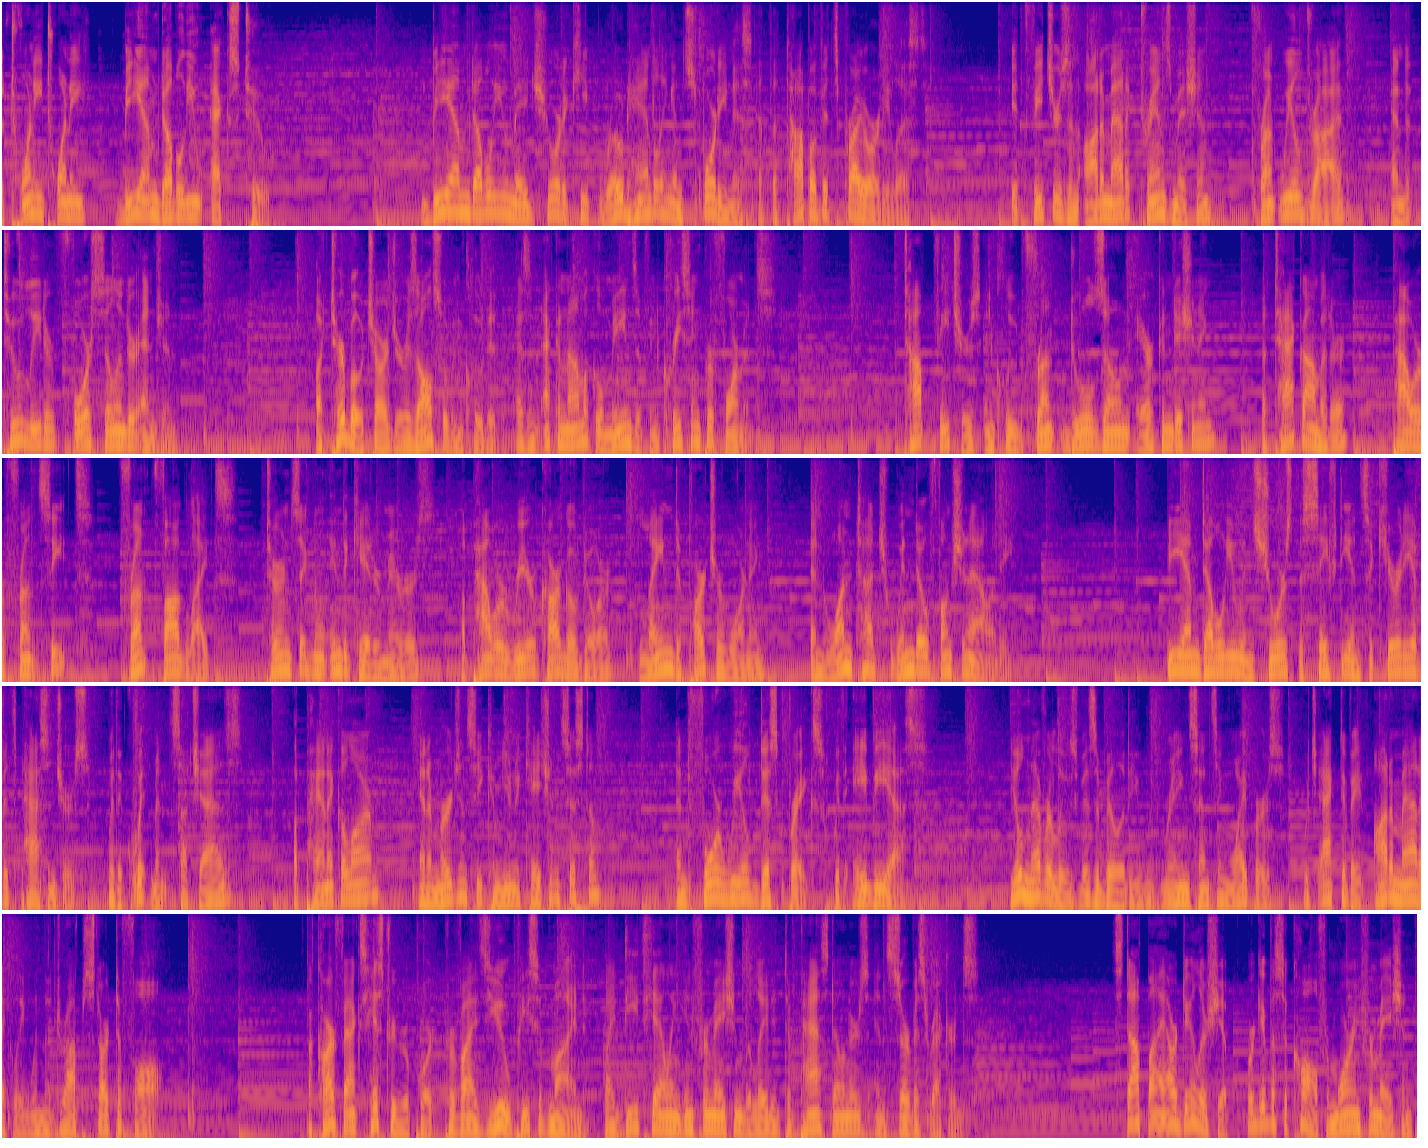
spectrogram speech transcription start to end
the 2020 BMW X2. BMW made sure to keep road handling and sportiness at the top of its priority list. It features an automatic transmission, front-wheel drive, and a 2-liter four-cylinder engine. A turbocharger is also included as an economical means of increasing performance. Top features include front dual-zone air conditioning, a tachometer, power front seats, front fog lights, turn signal indicator mirrors, a power rear cargo door, lane departure warning, and one-touch window functionality. BMW ensures the safety and security of its passengers with equipment such as a panic alarm, an emergency communication system, and four-wheel disc brakes with ABS. You'll never lose visibility with rain-sensing wipers, which activate automatically when the drops start to fall. A Carfax history report provides you peace of mind by detailing information related to past owners and service records. Stop by our dealership or give us a call for more information.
